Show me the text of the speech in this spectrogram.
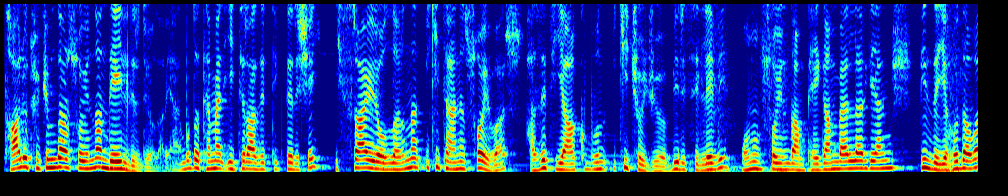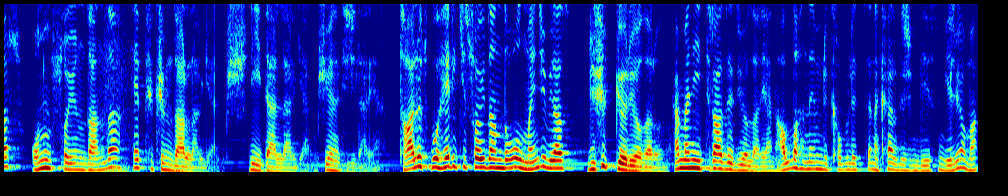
Talut hükümdar soyundan değildir diyorlar. Yani burada temel itiraz ettikleri şey İsrailoğullarından iki tane soy var. Hazreti Yakup'un iki çocuğu birisi Levi onun soyundan peygamberler gelmiş. Bir de Yahuda var onun soyundan da hep hükümdarlar gelmiş. Liderler gelmiş yöneticiler yani. Talut bu her iki soydan da olmayınca biraz düşük görüyorlar onu. Hemen itiraz ediyorlar. Yani Allah'ın emri kabul etsene kardeşim diyesin geliyor ama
